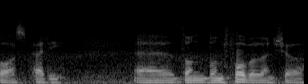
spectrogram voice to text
bás pedi don don fphobal an seo.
